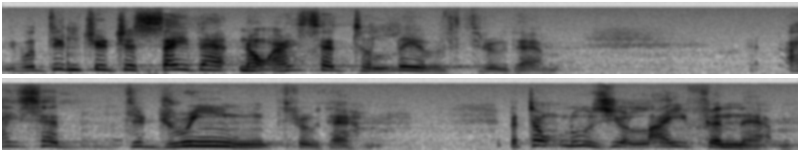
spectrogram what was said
Well, didn't you just say that? No, I said to live through them. I said to dream through them. But don't lose your life in them.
